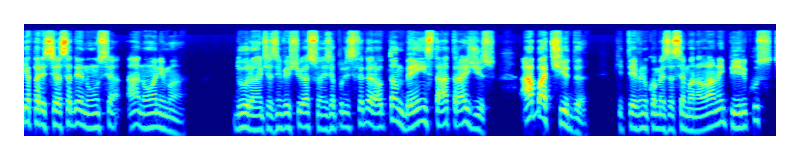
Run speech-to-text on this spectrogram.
e apareceu essa denúncia anônima durante as investigações e a Polícia Federal também está atrás disso. A batida que teve no começo da semana lá na Empíricos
